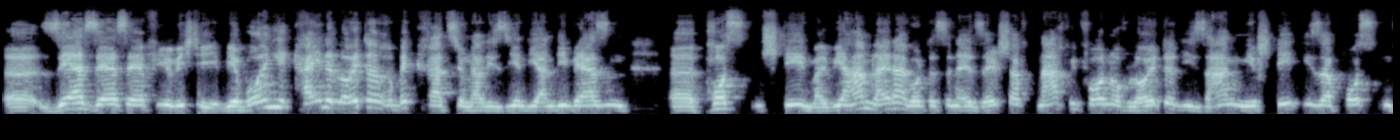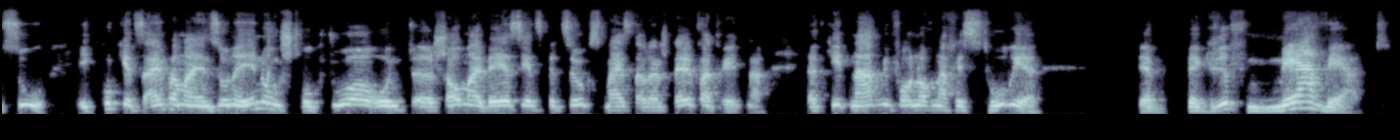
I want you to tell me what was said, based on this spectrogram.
äh, sehr, sehr, sehr viel wichtig. Wir wollen hier keine Leute wegrationalisieren, die an diversen äh, Posten stehen, weil wir haben leider Gottes in der Gesellschaft nach wie vor noch Leute, die sagen, mir steht dieser Posten zu. Ich gucke jetzt einfach mal in so eine Erinnerungsstruktur und äh, schau mal, wer ist jetzt Bezirksmeister oder Stellvertreter. Das geht nach wie vor noch nach Historie. Der Begriff Mehrwert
